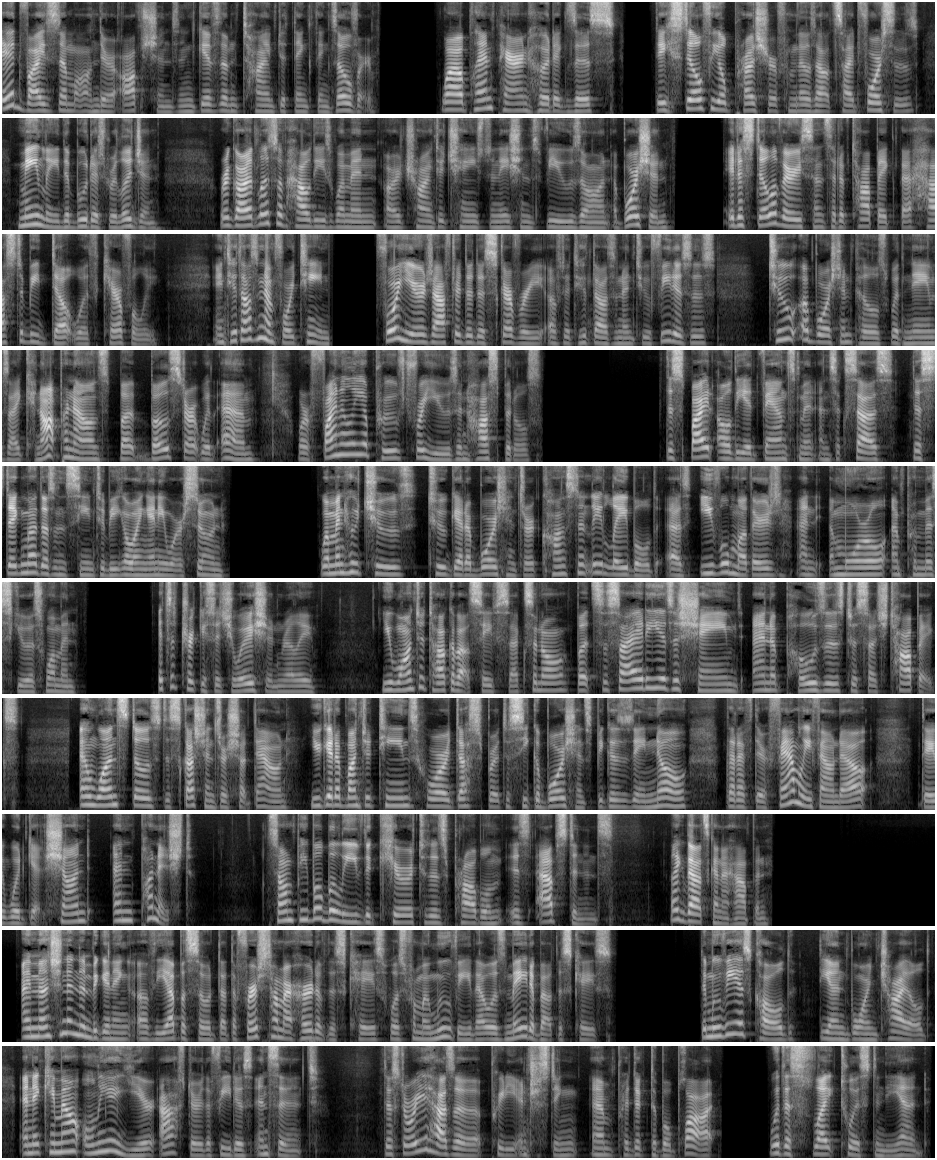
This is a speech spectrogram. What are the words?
They advise them on their options and give them time to think things over. While Planned Parenthood exists, they still feel pressure from those outside forces, mainly the Buddhist religion, Regardless of how these women are trying to change the nation's views on abortion, it is still a very sensitive topic that has to be dealt with carefully. In 2014, four years after the discovery of the 2002 fetuses, two abortion pills with names I cannot pronounce but both start with M were finally approved for use in hospitals. Despite all the advancement and success, the stigma doesn't seem to be going anywhere soon. Women who choose to get abortions are constantly labeled as evil mothers and immoral and promiscuous women. It's a tricky situation, really. You want to talk about safe sex and all, but society is ashamed and opposes to such topics. And once those discussions are shut down, you get a bunch of teens who are desperate to seek abortions because they know that if their family found out, they would get shunned and punished. Some people believe the cure to this problem is abstinence. Like that's gonna happen. I mentioned in the beginning of the episode that the first time I heard of this case was from a movie that was made about this case. The movie is called The Unborn Child, and it came out only a year after the fetus incident. The story has a pretty interesting and predictable plot, with a slight twist in the end.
